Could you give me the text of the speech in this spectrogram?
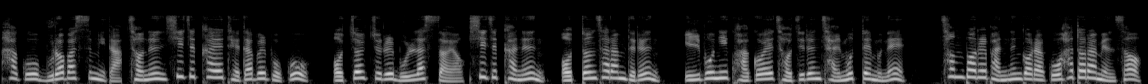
하고 물어봤습니다. 저는 시즈카의 대답을 보고 어쩔 줄을 몰랐어요. 시즈카는 어떤 사람들은 일본이 과거에 저지른 잘못 때문에 천벌을 받는 거라고 하더라면서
